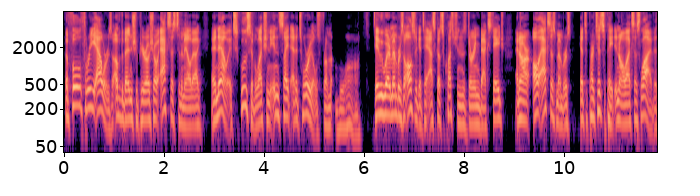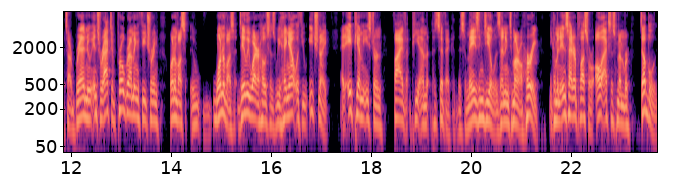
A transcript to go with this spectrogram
the full three hours of The Ben Shapiro Show, access to the mailbag, and now exclusive election insight editorials from moi. Daily Wire members also get to ask us questions during backstage, and our All Access members get to participate in All Access Live. That's our brand new interactive programming featuring one of us, one of us, Daily Wire hosts, as we hang out with you each night at 8 p.m. Eastern, 5 p.m. Pacific. This amazing deal is ending tomorrow. Hurry. Become an Insider Plus or All Access member. Double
